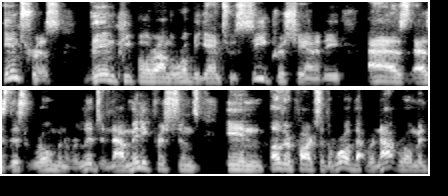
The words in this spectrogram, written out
interests, then people around the world began to see Christianity as as this Roman religion. Now, many Christians in other parts of the world that were not Roman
